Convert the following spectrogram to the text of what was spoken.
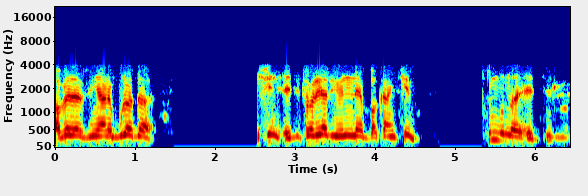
affedersin yani burada işin editoryal yönüne bakan kim? Kim bunları editleniyor?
